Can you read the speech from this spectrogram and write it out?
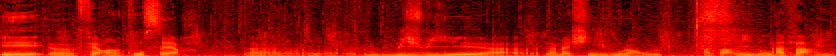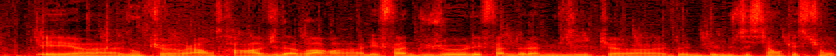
et euh, faire un concert euh, le 8 juillet à la machine du Moulin Rouge. À Paris donc À Paris. Et euh, donc euh, voilà, on sera ravis d'avoir les fans du jeu, les fans de la musique, des musiciens en question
